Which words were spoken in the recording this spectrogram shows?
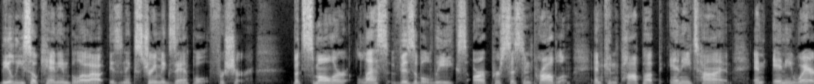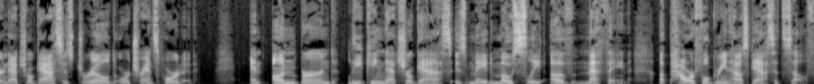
The Aliso Canyon blowout is an extreme example for sure. But smaller, less visible leaks are a persistent problem and can pop up anytime and anywhere natural gas is drilled or transported. An unburned, leaking natural gas is made mostly of methane, a powerful greenhouse gas itself.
